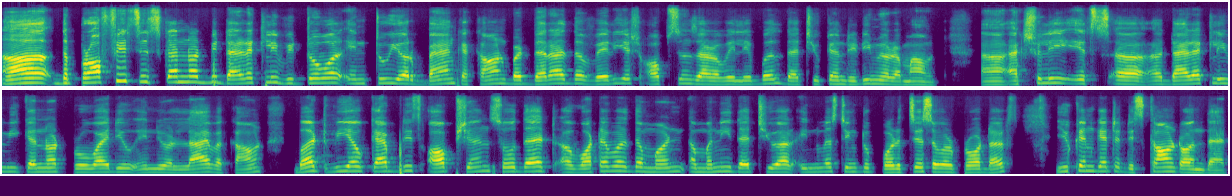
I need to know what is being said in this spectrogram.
Uh, the profits it cannot be directly withdrawal into your bank account, but there are the various options are available that you can redeem your amount. Uh, actually, it's uh, uh, directly we cannot provide you in your live account, but we have kept this option so that uh, whatever the mon- uh, money that you are investing to purchase our products, you can get a discount on that.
